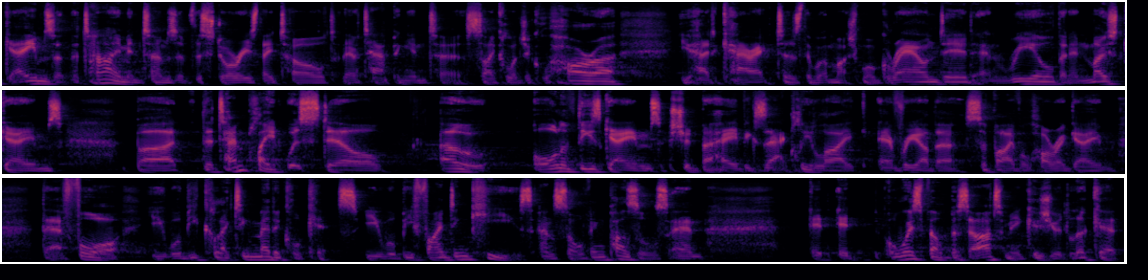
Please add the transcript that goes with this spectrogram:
games at the time in terms of the stories they told. They were tapping into psychological horror. You had characters that were much more grounded and real than in most games. But the template was still, oh, all of these games should behave exactly like every other survival horror game. Therefore, you will be collecting medical kits, you will be finding keys and solving puzzles. And it, it always felt bizarre to me because you'd look at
